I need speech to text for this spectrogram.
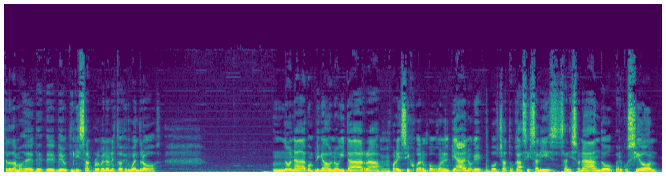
tratamos de, utilizar, por lo menos en estos encuentros, no nada complicado, no guitarra, por ahí sí jugar un poco con el piano, que vos ya tocás y salís, salís sonando, percusión.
